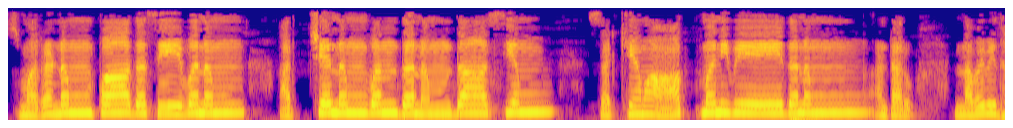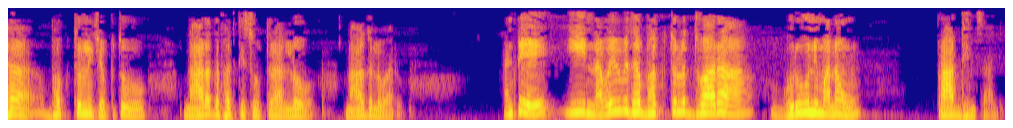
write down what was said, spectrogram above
స్మరణం పాదసేవనం అర్చనం వందనం దాస్యం సఖ్యమాత్మనివేదనం అంటారు. నవవిధ భక్తుల్ని చెబుతూ నారద భక్తి సూత్రాల్లో నాదుల వారు. అంటే ఈ నవవిధ భక్తుల ద్వారా గురువుని మనం ప్రార్థించాలి.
